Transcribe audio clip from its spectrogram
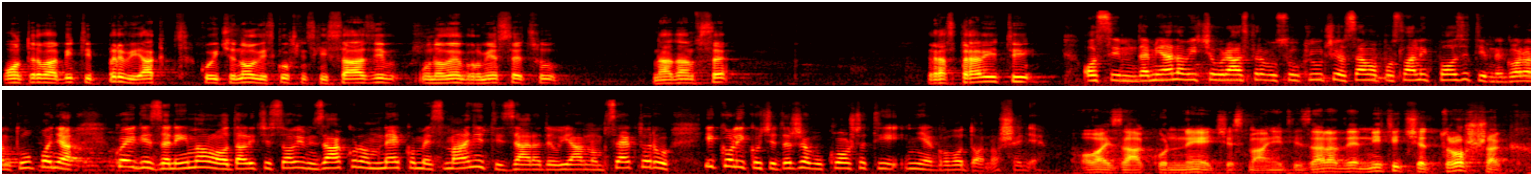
on treba biti prvi akt koji će novi skušninski saziv u novembru mjesecu, nadam se, raspraviti. Osim Damjanovića u raspravu su uključio samo poslanik pozitivne Goran Tuponja, kojeg je zanimalo da li će s ovim zakonom nekome smanjiti zarade u javnom sektoru i koliko će državu koštati njegovo donošenje. Ovaj zakon neće smanjiti zarade, niti će trošak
